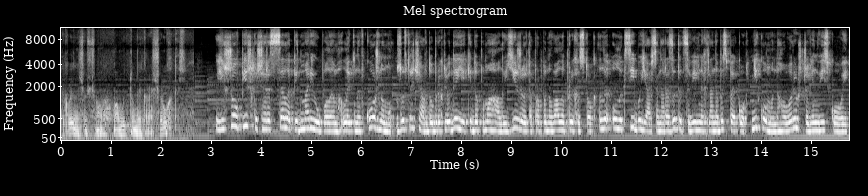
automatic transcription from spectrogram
так визначив, що, мабуть, туди краще рухатись. Йшов пішки через села під Маріуполем, ледь не в кожному зустрічав добрих людей, які допомагали їжею та пропонували прихисток. Але Олексій боявся наразити цивільних на небезпеку. Нікому не говорив, що він військовий.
